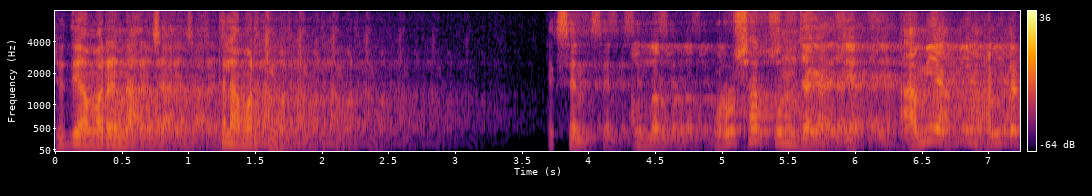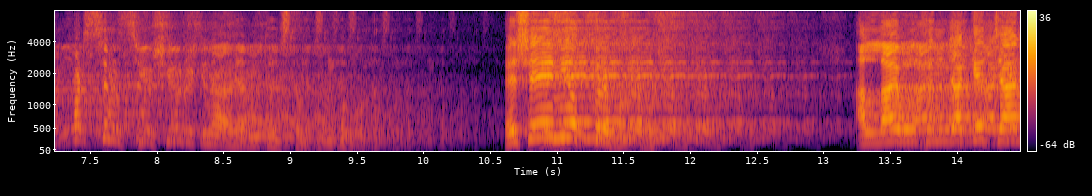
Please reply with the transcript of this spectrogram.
যদি আমারে না চায় তাহলে আমার কি হবে? দেখছেন? আল্লাহর উপর ভরসা কোন জায়গায় যে আমি একদম হান্ড্রেড পার্সেন্ট সিওরিটি না আমি তো ইসলাম কবুল করব এসে নিয়ত করে আল্লাহ বলছেন যাকে চান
